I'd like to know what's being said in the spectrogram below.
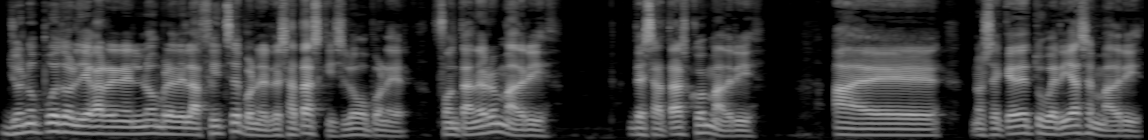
Yo no puedo llegar en el nombre de la ficha y poner Desatasquis y luego poner Fontanero en Madrid, Desatasco en Madrid, ah, eh, no sé qué de tuberías en Madrid.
